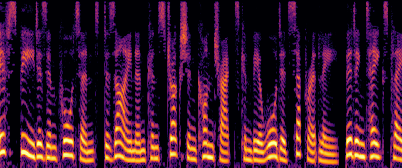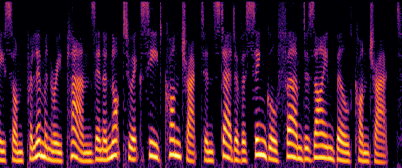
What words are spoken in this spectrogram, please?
If speed is important, design and construction contracts can be awarded separately. Bidding takes place on preliminary plans in a not-to-exceed contract instead of a single firm design-build contract.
